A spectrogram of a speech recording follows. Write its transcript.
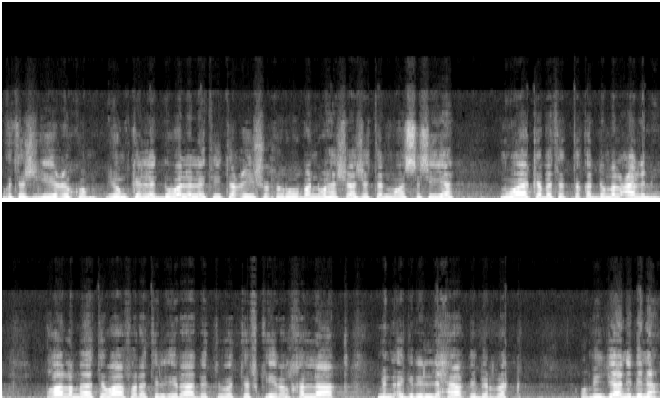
وتشجيعكم يمكن للدول التي تعيش حروبا وهشاشة مؤسسية مواكبة التقدم العالمي. طالما توافرت الإرادة والتفكير الخلاق من أجل اللحاق بالركب. ومن جانبنا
